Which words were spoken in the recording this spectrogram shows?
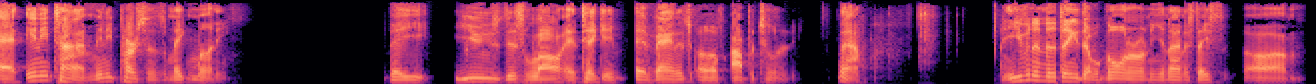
at any time, many persons make money. They use this law and take advantage of opportunity. Now, even in the things that were going on in the United States um,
